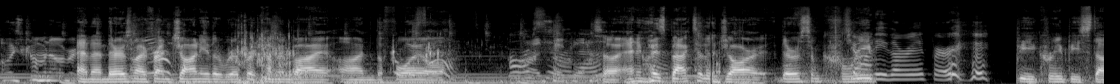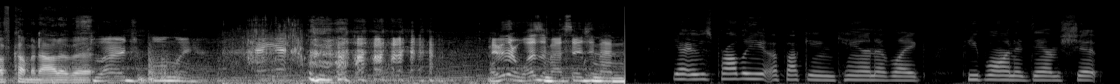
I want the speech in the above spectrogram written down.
Oh, he's coming over. And then there's my friend Johnny the Ripper coming by on the foil. Oh, oh so cool. So, anyways, back to the jar. There was some creepy, Johnny the Ripper. creepy, creepy stuff coming out of it. Sledge only. Dang it. Maybe there was a message and then. Yeah, it was probably a fucking can of like people on a damn ship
